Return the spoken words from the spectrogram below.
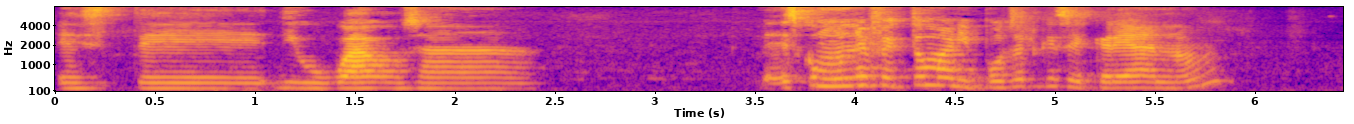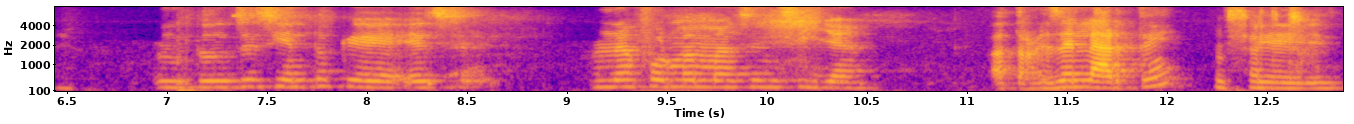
este, digo, wow, o sea, es como un efecto mariposa el que se crea, ¿no? Entonces siento que es una forma más sencilla a través del arte, que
